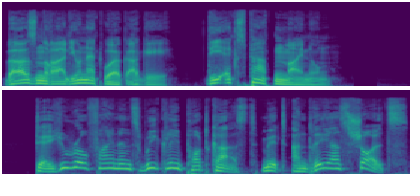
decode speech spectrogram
Börsenradio Network AG. Die Expertenmeinung. Der Eurofinance Weekly Podcast mit Andreas Scholz.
